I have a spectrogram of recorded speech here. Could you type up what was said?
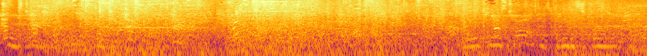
team's. Blue team's turret has been destroyed.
